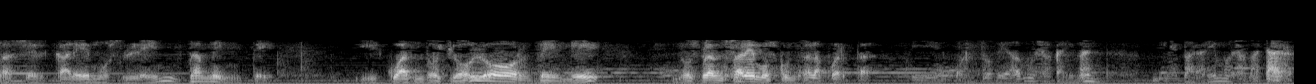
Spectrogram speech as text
acercaremos lentamente y cuando yo lo ordene, nos lanzaremos contra la puerta. Y en cuanto veamos a Calimán, dispararemos a matar.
